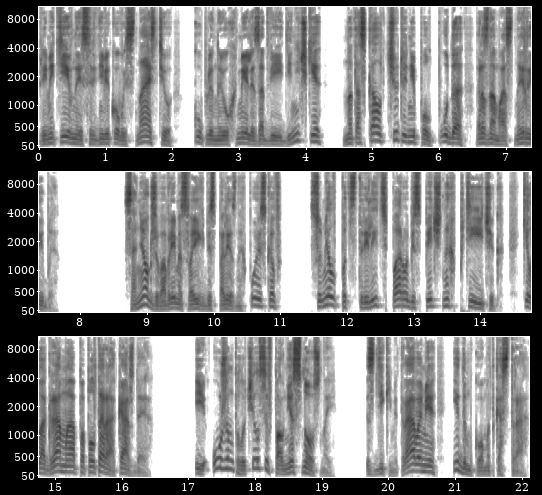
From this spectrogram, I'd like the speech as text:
Примитивной средневековой снастью, купленной у хмеля за две единички, натаскал чуть ли не полпуда разномастной рыбы. Санек же во время своих бесполезных поисков сумел подстрелить пару беспечных птичек, килограмма по полтора каждая. И ужин получился вполне сносный, с дикими травами и дымком от костра.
